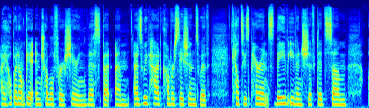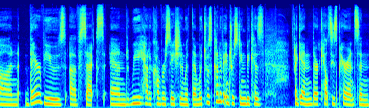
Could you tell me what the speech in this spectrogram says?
I hope I don't get in trouble for sharing this, but um, as we've had conversations with Kelsey's parents, they've even shifted some on their views of sex, and we had a conversation with them, which was kind of interesting because, again, they're Kelsey's parents and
